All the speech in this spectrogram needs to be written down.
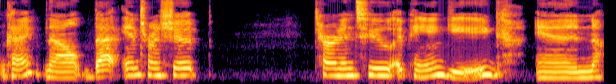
okay? Now that internship turned into a paying gig and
